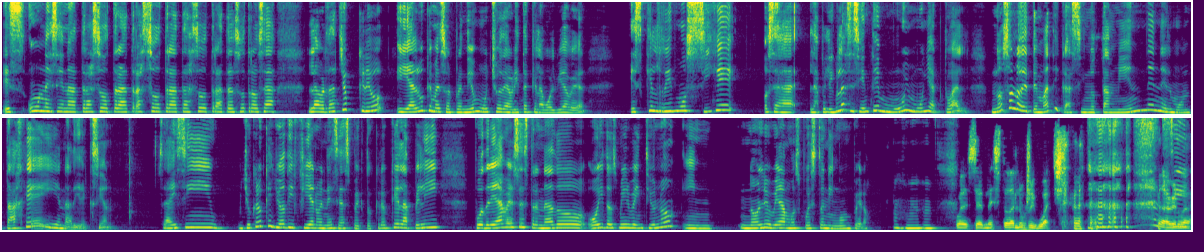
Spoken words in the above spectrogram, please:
es una escena tras otra, tras otra, tras otra, tras otra. O sea, la verdad yo creo, y algo que me sorprendió mucho de ahorita que la volví a ver, es que el ritmo sigue, o sea, la película se siente muy, muy actual. No solo de temática, sino también en el montaje y en la dirección. O sea, ahí sí, yo creo que yo difiero en ese aspecto. Creo que la peli podría haberse estrenado hoy 2021 y no le hubiéramos puesto ningún pero. Puede ser, necesito darle un rewatch. La verdad.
